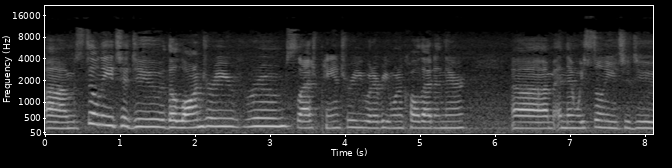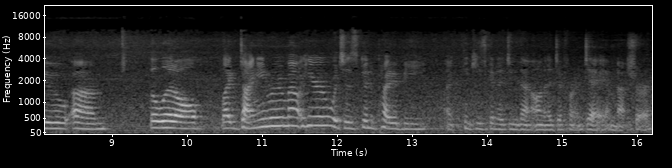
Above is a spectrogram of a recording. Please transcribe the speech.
Um, still need to do the laundry room slash pantry, whatever you want to call that in there. Um, and then we still need to do um, the little like dining room out here, which is going to probably be, I think he's going to do that on a different day. I'm not sure.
